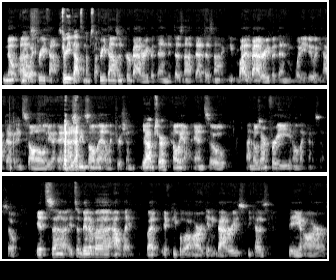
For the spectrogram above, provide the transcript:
No, uh, No three thousand. Three thousand. I'm sorry. Three thousand per battery, but then it does not. That does not. You can buy the battery, but then what do you do? You have to have it installed. You, it has to be installed by an electrician. Yeah, I'm sure. Oh yeah, and so and those aren't free and all that kind of stuff. So it's uh, it's a bit of a outlay. But if people are getting batteries because they are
